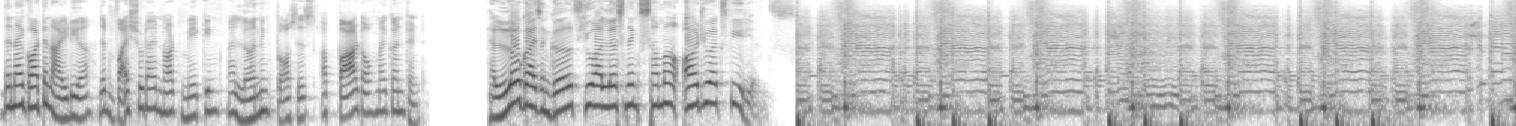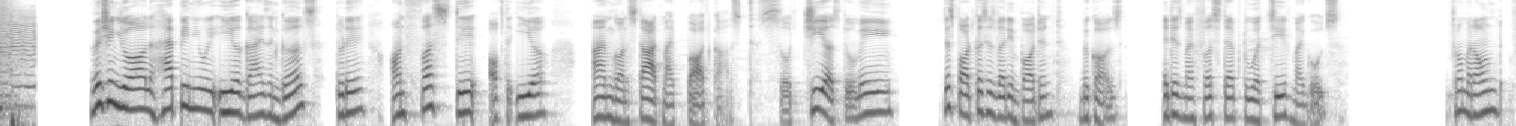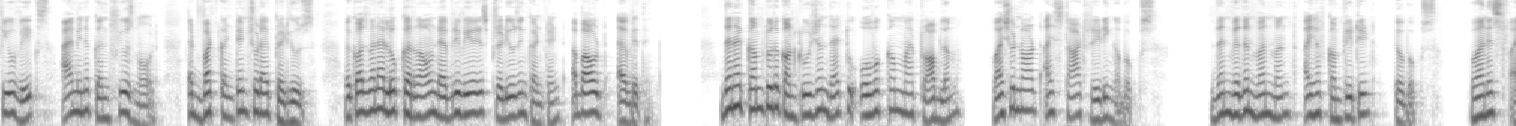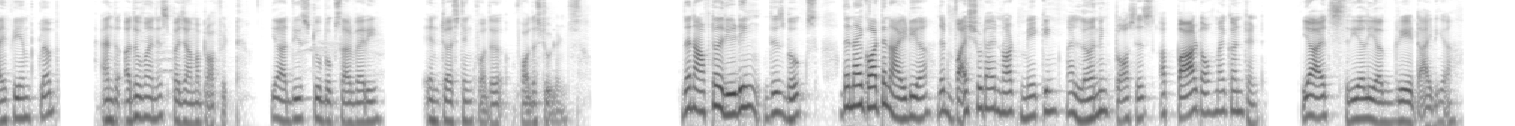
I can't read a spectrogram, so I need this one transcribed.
then I got an idea that why should I not making my learning process a part of my content. Hello guys and girls, you are listening Samar Audio Experience. Wishing you all a happy new year guys and girls. Today on first day of the year I'm to start my podcast. So cheers to me. This podcast is very important because it is my first step to achieve my goals. From around few weeks I'm in a confused mode that what content should I produce because when I look around everywhere is producing content about everything then I come to the conclusion that to overcome my problem, why should not I start reading a books? Then within one month, I have completed two books. One is 5 am Club and the other one is Pajama Profit. Yeah, these two books are very interesting for the for the students. Then after reading these books, then I got an idea that why should I not making my learning process a part of my content? Yeah, it's really a great idea.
